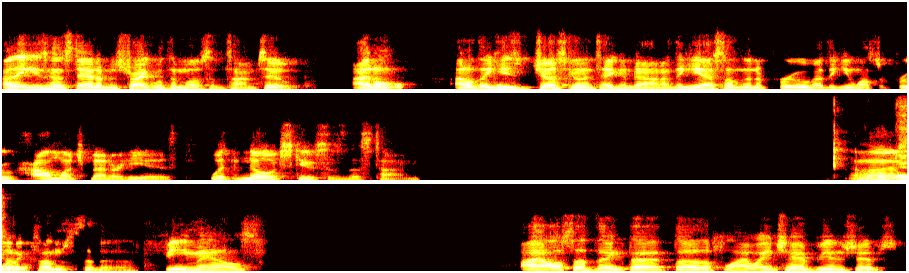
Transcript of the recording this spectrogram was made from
I think he's gonna stand up and strike with him most of the time too. I don't I don't think he's just gonna take him down. I think he has something to prove. I think he wants to prove how much better he is with no excuses this time. And I hope then so. when it comes to the females, I also think that the, the flyweight championships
